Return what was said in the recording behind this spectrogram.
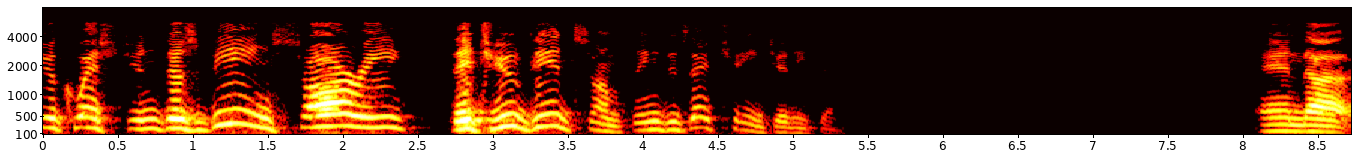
you a question: Does being sorry that you did something does that change anything? And uh,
